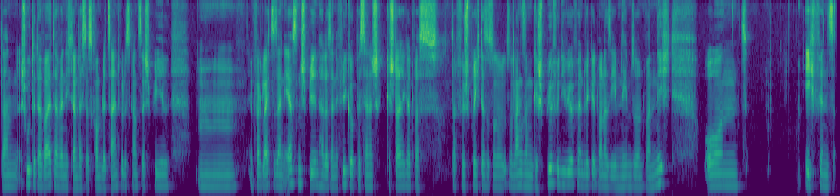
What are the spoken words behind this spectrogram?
Dann shootet er weiter, wenn nicht, dann lässt er es komplett sein für das ganze Spiel. Mm, Im Vergleich zu seinen ersten Spielen hat er seine Field Goal Percentage gesteigert, was dafür spricht, dass es so, so langsam ein Gespür für die Würfe entwickelt, wann er sie eben nehmen soll und wann nicht. Und ich finde es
